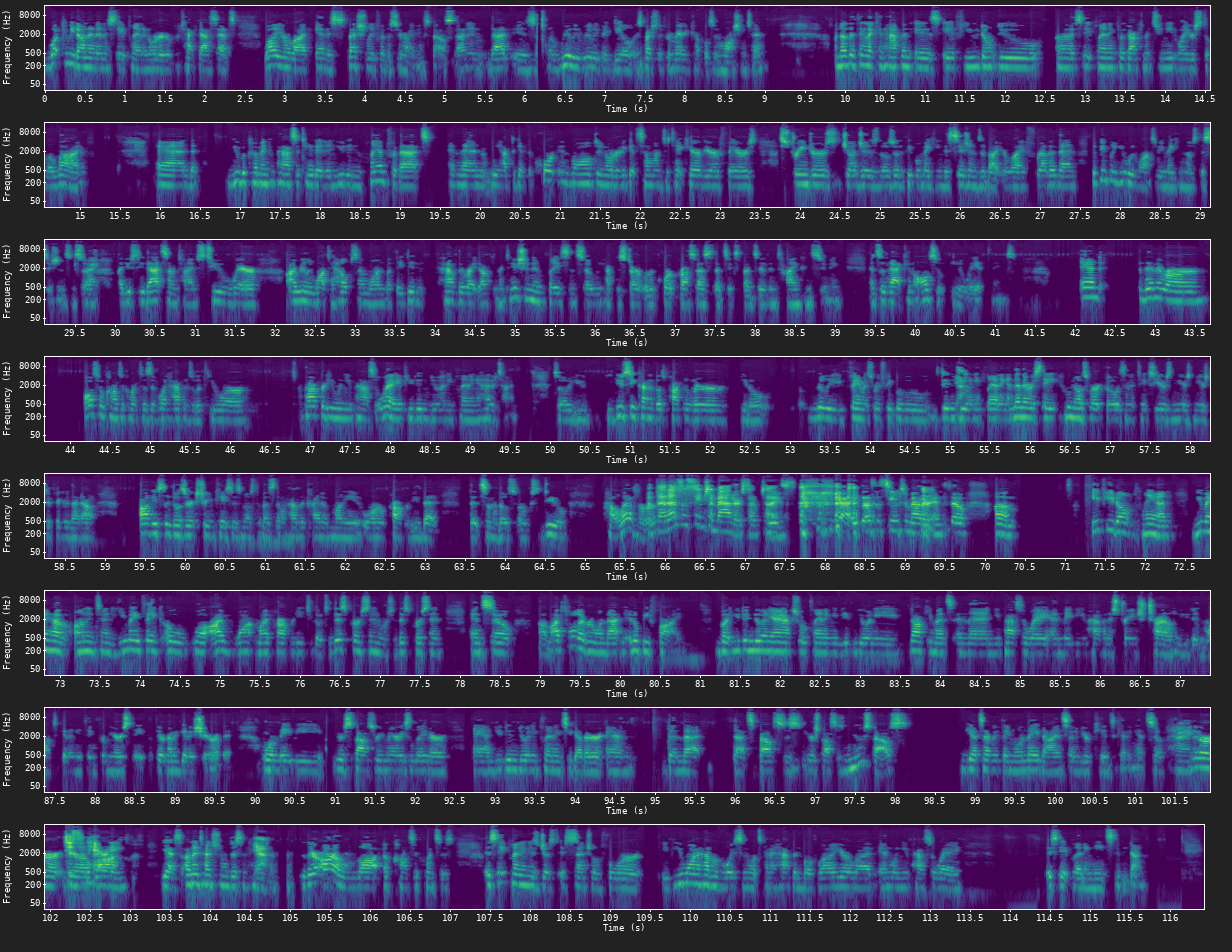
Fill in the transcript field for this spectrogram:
what can be done in an estate plan in order to protect assets while you're alive and especially for the surviving spouse that, in, that is a really really big deal especially for married couples in washington Another thing that can happen is if you don't do uh, estate planning for the documents you need while you're still alive, and you become incapacitated and you didn't plan for that, and then we have to get the court involved in order to get someone to take care of your affairs. Strangers, judges, those are the people making decisions about your life rather than the people you would want to be making those decisions. And so Right. I do see that sometimes too, where I really want to help someone, but they didn't have the right documentation in place. And so we have to start with a court process that's expensive and time consuming. And so that can also eat away at things. And then there are also consequences of what happens with your property when you pass away if you didn't do any planning ahead of time. So you, you do see kind of those popular, you know, really famous rich people who didn't do any planning and then their estate, who knows where it goes and it takes years and years and years to figure that out. Obviously those are extreme cases. Most of us don't have the kind of money or property that, that some of those folks do. However, But that doesn't seem to matter sometimes. yeah, it doesn't seem to matter. And so, um, if you don't plan, you may have unintended. You may think, oh, well, I want my property to go to this person or to this person, and so um, I've told everyone that, and it'll be fine. But you didn't do any actual planning, and you didn't do any documents, and then you pass away, and maybe you have an estranged child who you didn't want to get anything from your estate, but they're going to get a share of it. Or maybe your spouse remarries later, and you didn't do any planning together, and then that that spouse's your spouse's new spouse gets everything when they die instead of your kids getting it. So Right. there are there are lots, yes, unintentional disinheritance. There are a lot of consequences. Estate planning is just essential for if you want to have a voice in what's going to happen both while you're alive and when you pass away. Estate planning needs to be done.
